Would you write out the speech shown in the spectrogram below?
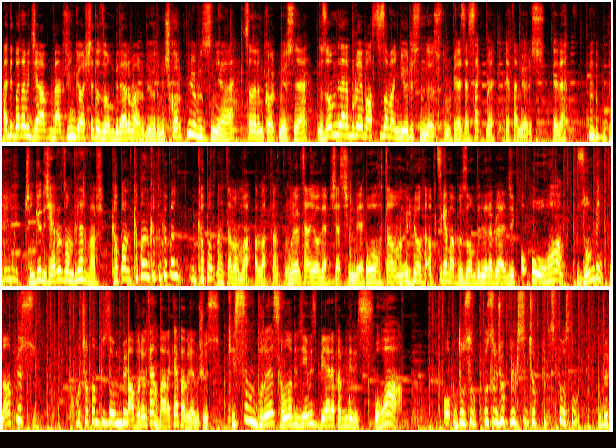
Hadi bana bir cevap ver çünkü aşağıda zombiler var diyorum. Hiç korkmuyor musun ya? Sanırım korkmuyorsun ha. Zombiler buraya bastığı zaman görürsün dostum. Biraz yasak mı? Yatamıyoruz. Neden? çünkü dışarıda zombiler var. Kapan, kapan, kapı kapan, kapan. Ha tamam ah Allah'tan. Buraya bir tane yol yapacağız şimdi. Oh tamam yol yaptık ama bu zombilere birazcık... Oha zombi ne yapıyorsun? Kocaman bir zombi. Aa buraya bir tane baraka yapabiliyormuşuz. Kesin buraya savunabileceğimiz bir yer yapabiliriz. Oha o, dostum, dostum çok büyüksün, çok büyüksün dostum. Dur,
